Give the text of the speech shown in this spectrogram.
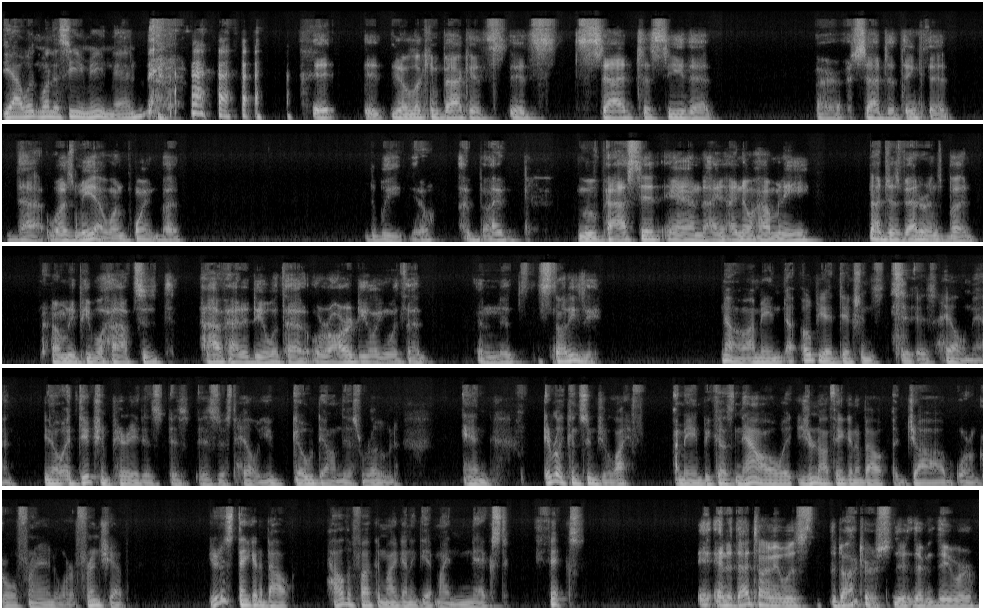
yeah, I wouldn't want to see you mean, man. it it you know looking back, it's it's sad to see that, or sad to think that that was me at one point. But we, you know, I, I moved past it, and I, I know how many, not just veterans, but how many people have to have had to deal with that or are dealing with it, and it's it's not easy. No, I mean, uh, opiate addiction is hell, man. You know, addiction period is is is just hell. You go down this road, and it really consumes your life. I mean, because now you're not thinking about a job or a girlfriend or a friendship. You're just thinking about how the fuck am I going to get my next fix? And at that time, it was the doctors. They, they, they were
